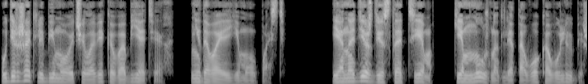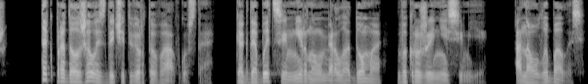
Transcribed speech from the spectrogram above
удержать любимого человека в объятиях, не давая ему упасть. И о надежде стать тем, кем нужно для того, кого любишь. Так продолжалось до 4 августа, когда Бетси мирно умерла дома в окружении семьи. Она улыбалась,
